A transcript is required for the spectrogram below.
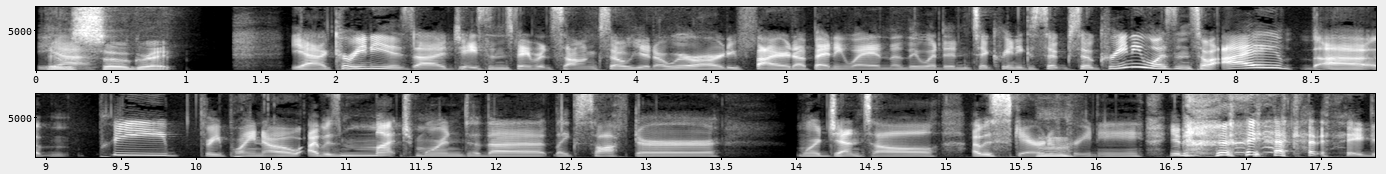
It was so great. Yeah, Carini is uh, Jason's favorite song. So, you know, we were already fired up anyway. And then they went into Carini. So, so Carini wasn't. So I, uh, pre 3.0, I was much more into the like softer, more gentle. I was scared Mm. of Carini, you know, that kind of thing.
